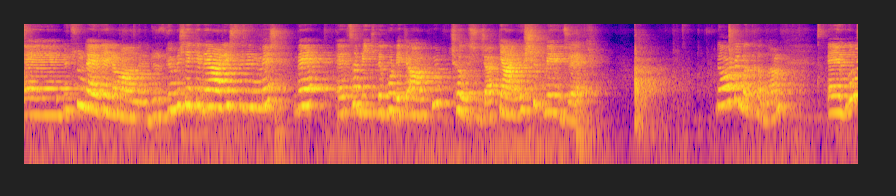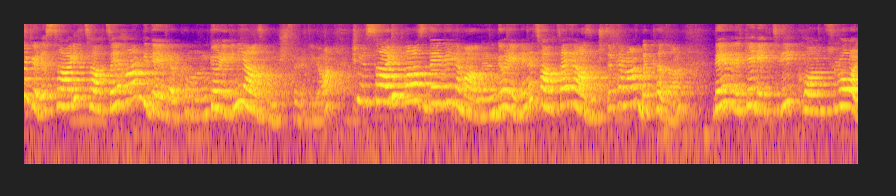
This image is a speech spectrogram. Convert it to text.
e, bütün devre elemanları düzgün bir şekilde yerleştirilmiş ve e, tabii ki de buradaki ampul çalışacak. Yani ışık verecek. Dörde bakalım. E, buna göre Salih tahtaya hangi devre akımının görevini yazmamıştır diyor. Şimdi Salih elemanlarının görevlerini tahtaya yazmıştır. Hemen bakalım. Devredeki elektriği kontrol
